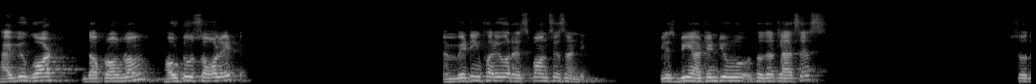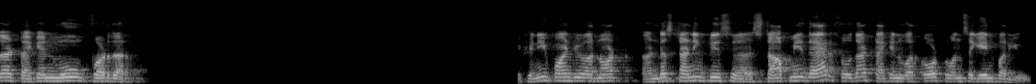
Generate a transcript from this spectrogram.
Have you got the problem? How to solve it? I'm waiting for your responses, Andy. Please be attentive to the classes so that I can move further. If any point you are not understanding, please uh, stop me there so that I can work out once again for you.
